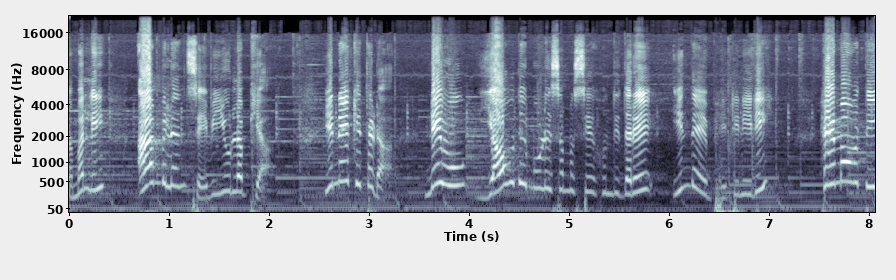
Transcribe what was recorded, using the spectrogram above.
ನಮ್ಮಲ್ಲಿ ಆಂಬ್ಯುಲೆನ್ಸ್ ಸೇವೆಯೂ ಲಭ್ಯ. ಇನ್ನೇಕೆ ತಡ? ನೀವು ಯಾವುದೇ ಮೂಳೆ ಸಮಸ್ಯೆ ಹೊಂದಿದರೆ ಹಿಂದೆ ಭೇಟಿ ನೀಡಿ. ಹೇಮಾವತಿ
